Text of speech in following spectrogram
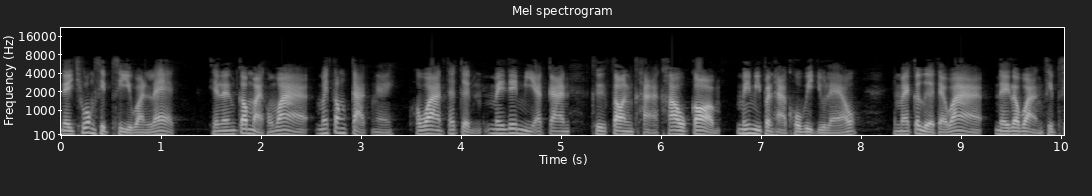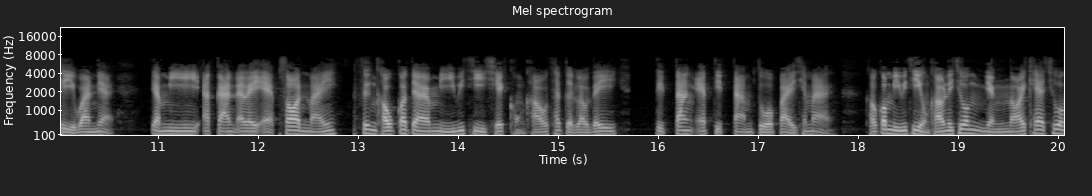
ในช่วง 14 วันแรก ฉะนั้นก็หมายความว่าไม่ต้องกักไง ราะว่าถ้าเกิดไม่ได้มีอาการคือตอนขาเข้าก็ไม่มีปัญหาโควิดอยู่แล้วใช่ไหมก็เหลือแต่ว่าในระหว่าง 14 วันเนี่ยจะมีอาการอะไรแอบซ่อนไหม ซึ่งเขาก็จะมีวิธีเช็คของเขา ถ้าเกิดเราได้ติดตั้งแอปติดตามตัวไปใช่ไหมเขาก็มีวิธีของเขาในช่วงอย่างน้อยแค่ช่วง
